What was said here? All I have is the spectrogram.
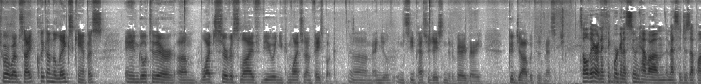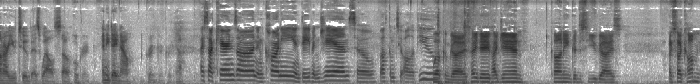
to our website, click on the Lakes campus, and go to their um, watch service live view, and you can watch it on Facebook. Um, and you'll and see Pastor Jason did a very very good job with his message. It's all there, and I think we're going to soon have um, the messages up on our YouTube as well. So Oh, great, any day now. great, great, great. Yeah. I saw Karen's on and Connie and Dave and Jan. So welcome to all of you. Welcome, guys. Hi, Dave. Hi, Jan. Connie, good to see you guys. I saw com-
